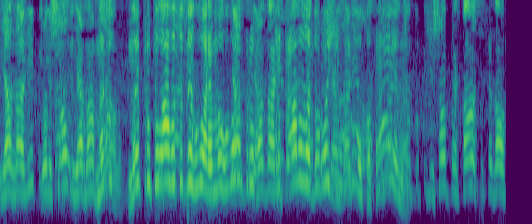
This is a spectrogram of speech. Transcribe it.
я взагалі підійшов, я з вами Ми, питав. ми про повагу тут не говоримо, ми говоримо про, Я- я взагалі про правила просто- я дорожнього взагалі руху, просто правильно? початку Підійшов, представився, сказав,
